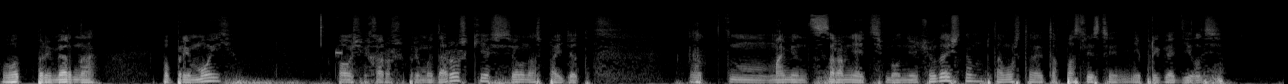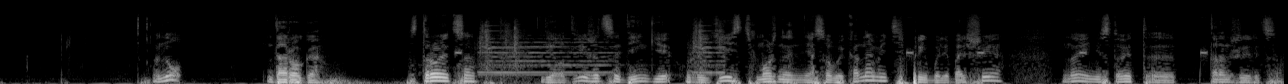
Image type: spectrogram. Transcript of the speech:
Вот примерно по прямой, по очень хорошей прямой дорожке все у нас пойдет. Вот момент сравнять был не очень удачным, потому что это впоследствии не пригодилось. Ну, дорога строится, дело движется, деньги уже есть, можно не особо экономить, прибыли большие, но и не стоит э, транжириться.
